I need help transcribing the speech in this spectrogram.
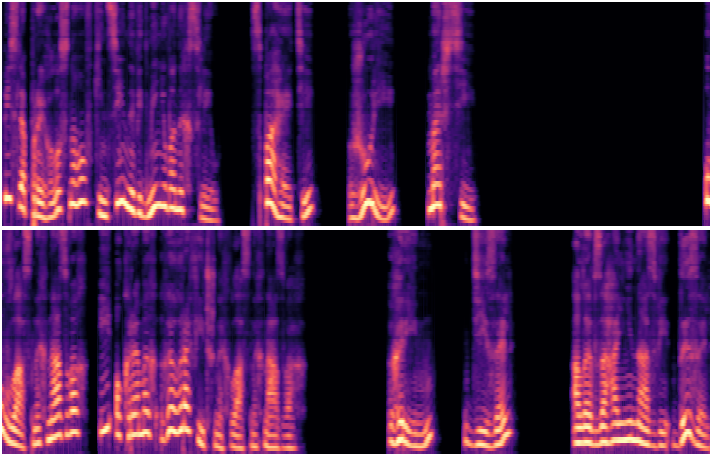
Після приголосного в кінці невідмінюваних слів спагеті, журі, мерсі. У власних назвах і окремих географічних власних назвах грім, дізель, але в загальній назві дизель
